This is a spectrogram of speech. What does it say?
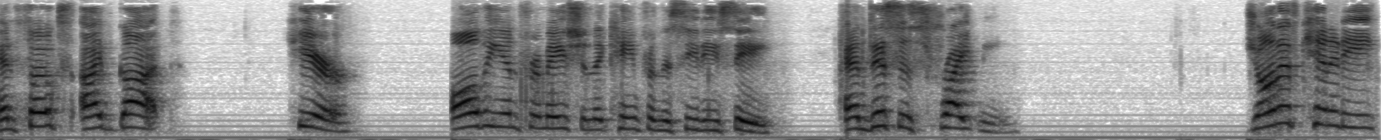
And folks, I've got here all the information that came from the CDC, and this is frightening. John F. Kennedy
